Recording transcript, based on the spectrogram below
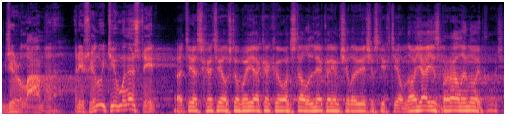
Джироламо, решил уйти в монастырь. Отец хотел, чтобы я, как и он, стал лекарем человеческих тел, но я избрал иной путь.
